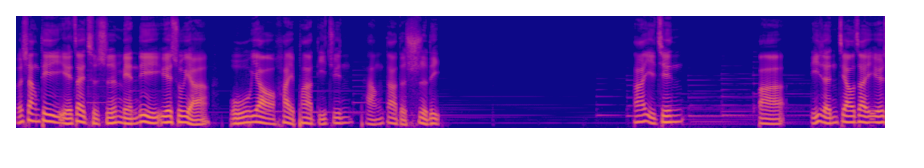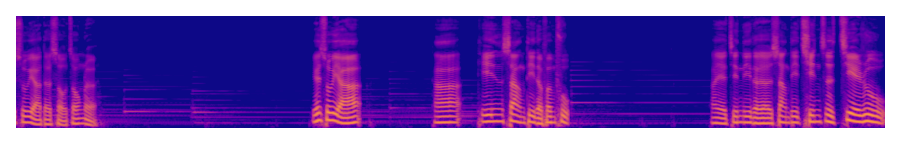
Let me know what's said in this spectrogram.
而上帝也在此时勉励约书亚不要害怕敌军庞大的势力。他已经把敌人交在约书亚的手中了。约书亚他听上帝的吩咐，他也经历了上帝亲自介入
